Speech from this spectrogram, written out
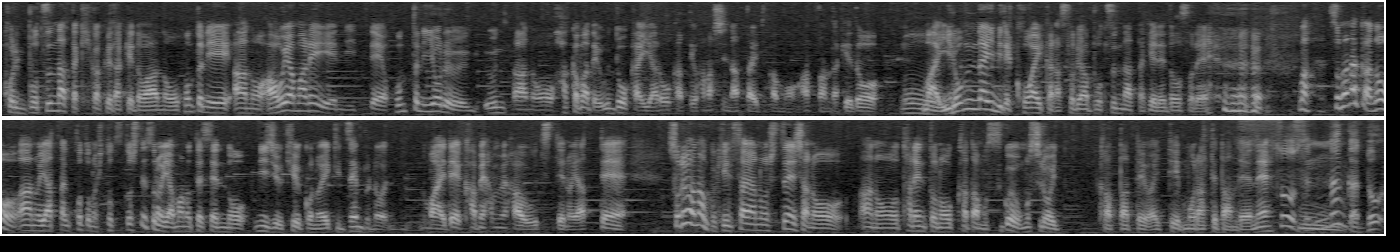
これ没になった企画だけどあの本当にあの青山霊園に行って本当に夜、うん、あの墓場で運動会やろうかっていう話になったりとかもあったんだけどまあいろんな意味で怖いからそれは没になったけれどそれ。まあその中のあのやったことの一つとしてその山手線の29個の駅全部の前でカメハメハを打つっていうのをやってそれはなんか実際あの出演者のあのタレントの方もすごい面白いかったって言ってもらってたんだよね。そうですね、うん、なんかど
